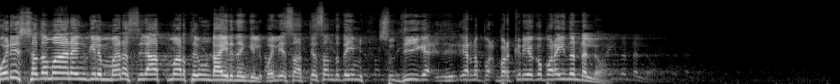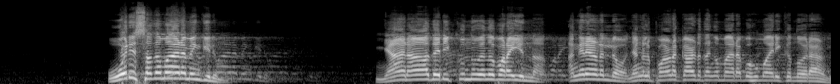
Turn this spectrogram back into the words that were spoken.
ഒരു ശതമാനെങ്കിലും മനസ്സിൽ ആത്മാർത്ഥത ഉണ്ടായിരുന്നെങ്കിൽ വലിയ സത്യസന്ധതയും ശുദ്ധീകരണ പ്രക്രിയ പ്രക്രിയയൊക്കെ പറയുന്നുണ്ടല്ലോ. ഒരു ശതമാനമെങ്കിലും ഞാൻ ആദരിക്കുന്നു എന്ന് പറയുന്ന അങ്ങനെയാണല്ലോ ഞങ്ങൾ പാണക്കാട് തങ്ങന്മാരെ ബഹുമാനിക്കുന്നവരാണ്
